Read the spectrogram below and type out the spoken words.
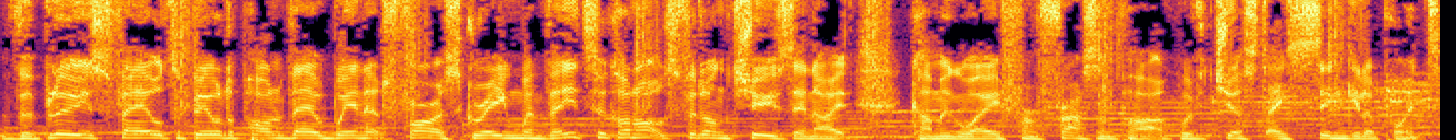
The Blues failed to build upon their win at Forest Green when they took on Oxford on Tuesday night, coming away from Fratton Park with just a singular point.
